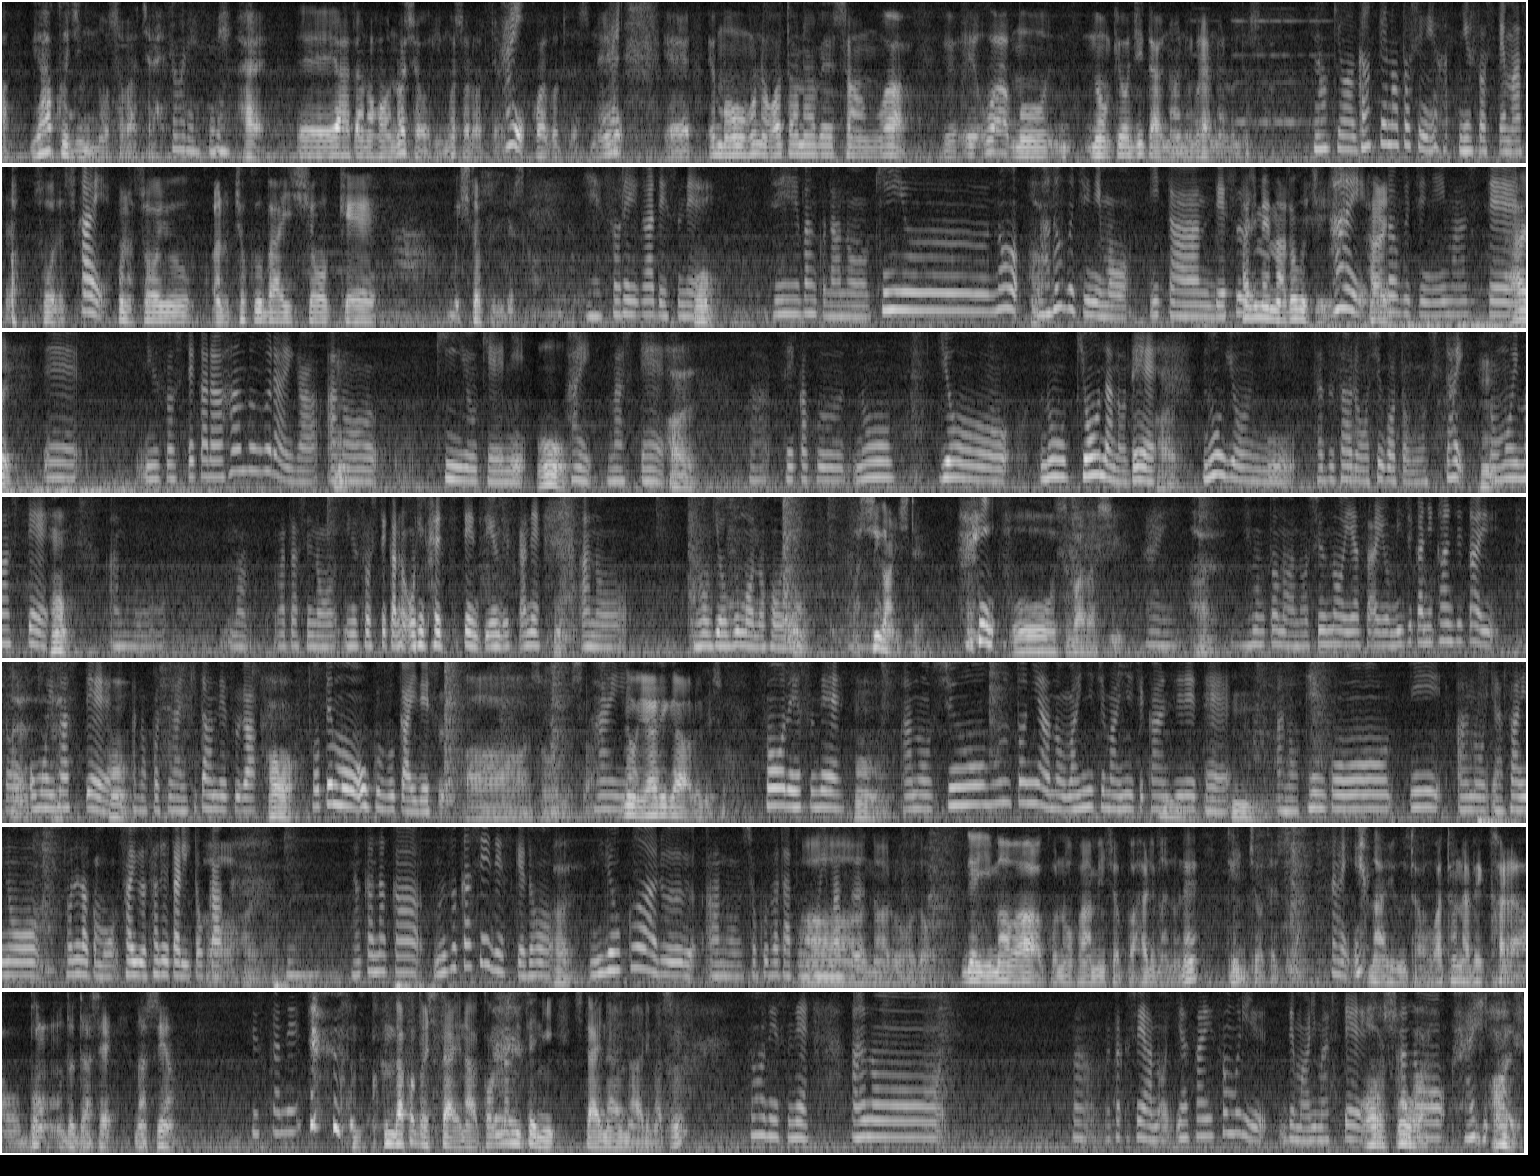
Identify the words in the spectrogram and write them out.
あ薬人のそば茶やそうですね。はい、えー、八幡の方の商品も揃ってる、はい。こういうことですね、はい。えーえもうほな渡辺さんはええはもう農協自体何年ぐらいになるんですか？農協は合併の年に入所してます。あそうですか、はい。ほなそういうあの直売所系一筋ですか？いえそれがですね JA バンクのあの金融の窓口にもいたんです。はじめ窓口。はい、はい。窓口にいまして、はい。で入所してから半分ぐらいがあの、金融系に、はい、いまして、はい。まあ、せっかく農業農協なので、はい。農業に携わるお仕事もしたいと思いまして、ほうあのまあ、私の入所してから折り返し地点っていうんですかね、あの農業部門の方に、あ志願して。はい。おお素晴らしい。はい、はい。地元のあの旬の野菜を身近に感じたいと思いまして、うん。あのこちらに来たんですがはとても奥深いです。あああそうですか、はい。でもやりがあるでしそうですね。あの旬を本当にあの毎日毎日感じれて、うんあの天候にあの野菜の取れ高も左右されたりとか、あはい。うんなかなか難しいですけど、はい。魅力あるあの職場だと思います。なるほど。で今はこのファーミンショップ播磨のね店長ですよ。はい、まあ言うたら渡辺カラーをボーンと出せますやん。ですかね。こんなことしたいなこんな店にしたいないうのあります？そうですね。あのーまあ、私あの野菜ソムリエでもありまして、あそう。やのはい、はい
